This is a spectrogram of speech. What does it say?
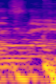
the skies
